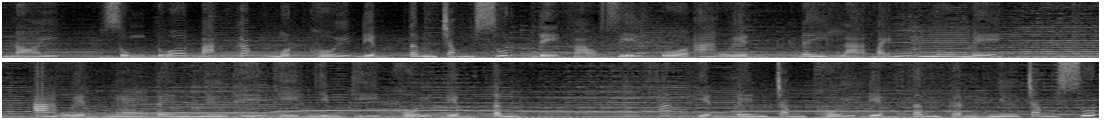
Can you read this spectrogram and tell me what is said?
Nói dùng đũa bạc gắp một khối điểm tâm trong suốt để vào dĩa của A huyền đây là bánh ngô mễ. A huyền nghe tên như thế thì nhìn kỹ khối điểm tâm. Phát hiện bên trong khối điểm tâm gần như trong suốt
